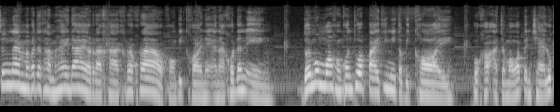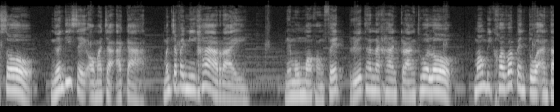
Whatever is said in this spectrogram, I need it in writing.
ซึ่งนั่นมันก็จะทำให้ได้ราคาคร่าวๆ ของบิตคอยในอนาคตนั่นเอง โดยมุมมองของคนทั่วไปที่มีต่อบิตคอยพวกเขาอาจจะมองว่าเป็นแชร์ลูกโซ่ เงินที่เสกออกมาจากอากาศ มันจะไปมีค่าอะไร ในมุมมองของเฟดหรือธนาคารกลางทั่วโลก มองบิตคอยว่าเป็นตัวอันต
